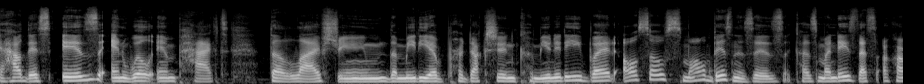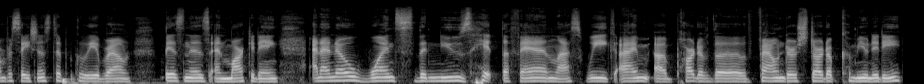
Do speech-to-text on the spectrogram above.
how this is and will impact the live stream, the media production community, but also small businesses. Because Mondays, that's our conversations typically around business and marketing. And I know once the news hit the fan last week, I'm a part of the founder startup community.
